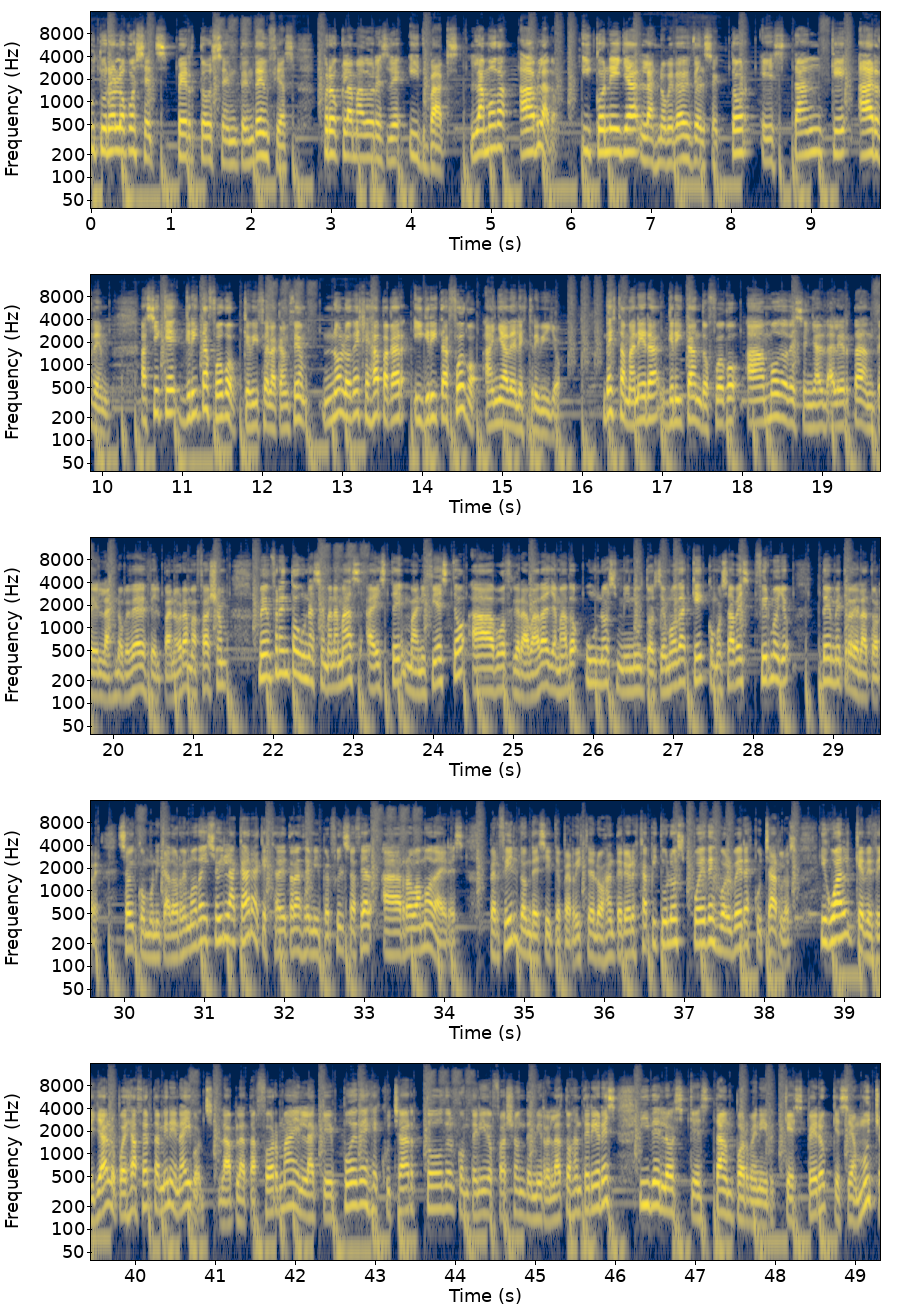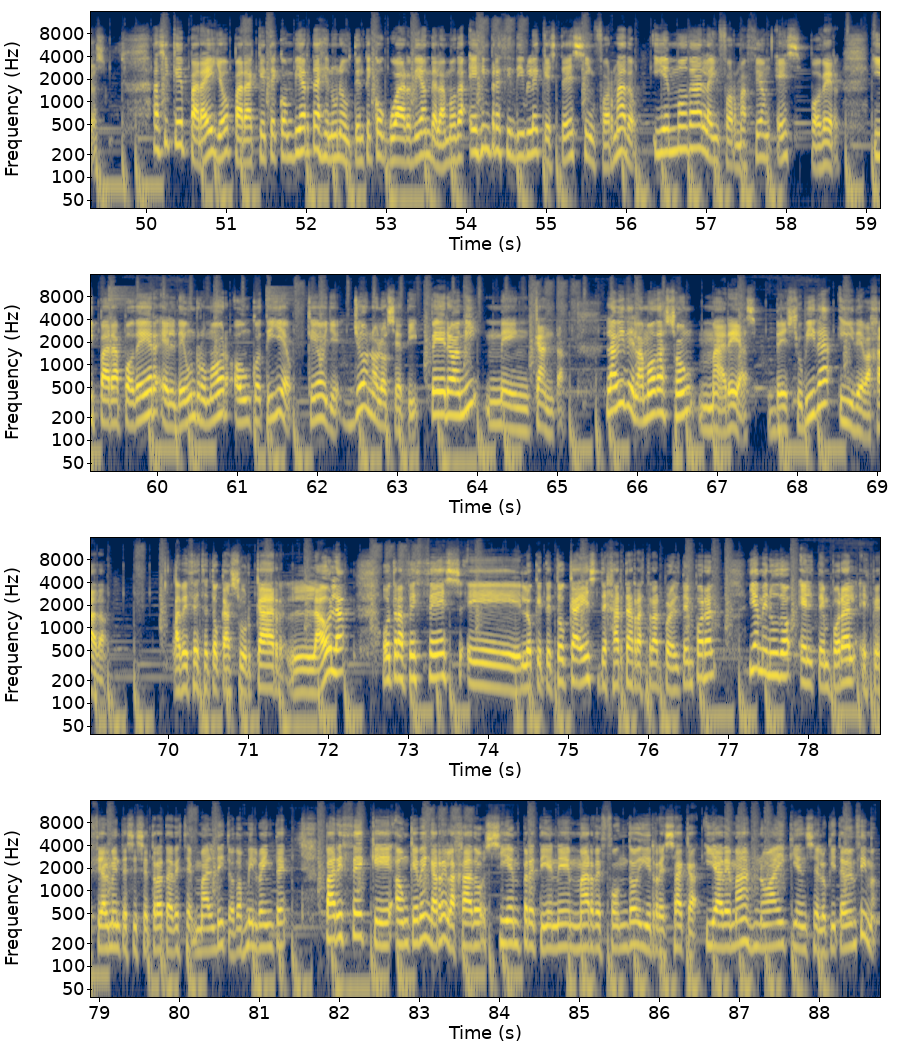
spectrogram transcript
futurólogos expertos en tendencias, proclamadores de Eatbags. La moda ha hablado y con ella las novedades del sector están que arden. Así que grita fuego, que dice la canción. No lo dejes apagar y grita fuego, añade el estribillo. De esta manera, gritando fuego a modo de señal de alerta ante las novedades del panorama fashion, me enfrento una semana más a este manifiesto a voz grabada llamado Unos Minutos de Moda que, como sabes, firmo yo de Metro de la Torre. Soy comunicador de moda y soy la cara que está detrás de mi perfil social arroba modaeres, perfil donde si te perdiste los anteriores capítulos puedes volver a escucharlos, igual que desde ya lo puedes hacer también en iVoox, la plataforma en la que puedes escuchar todo el contenido fashion de mis relatos anteriores y de los que están por venir, que espero que sean muchos. Así que para ello, para que te conviertas en un auténtico guardián de la moda, es imprescindible que estés informado. Y en moda la información es poder. Y para poder el de un rumor o un cotilleo, que oye, yo no lo sé a ti, pero a mí me encanta. La vida y la moda son mareas, de subida y de bajada. A veces te toca surcar la ola, otras veces eh, lo que te toca es dejarte arrastrar por el temporal y a menudo el temporal, especialmente si se trata de este maldito 2020, parece que aunque venga relajado siempre tiene mar de fondo y resaca y además no hay quien se lo quite de encima.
